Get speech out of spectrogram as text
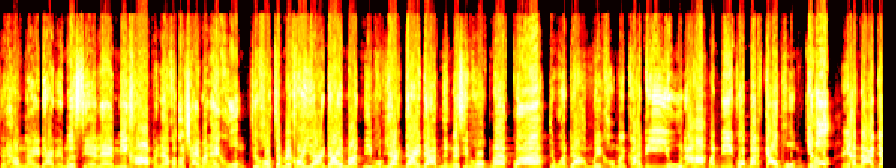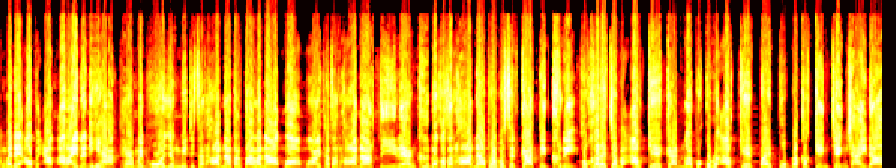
แต่ทำไงได้ในเมื่อเสียแร่มีค่าไปแล้วก็ต้องใช้มันให้คุ้มถึงผมจะไม่ค่อยอยากได้หมัดนี้ผมอยากได้ดาบหนึ่งใน16 มากกว่า แต่ว่าดาเมจของมันก็ดีอยู่นะ มันดีกว่าบัตรเก่าผมเยอะ นี่ขนาดยังไม่ได้เอาไปอัพอะไรนะเนี่ยแถมไม่พอยังมีติดสถานะต่างๆละนามากมายถ้าสถานะตีแรงขึ้นแล้วก็สถานะเพิ่มเปอร์เซ็นต์การติดคริผมก็เลยจะมาอัปเกรดกันหน่อยเพอกดว่าอัปเกรดไปปุ๊บมันก็เก่งเจ๋งใช้ได้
